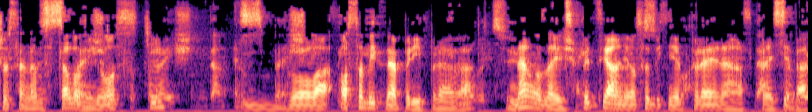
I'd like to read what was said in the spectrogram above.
čo sa nám stalo v minulosti, bola osobitná príprava. Naozaj špeciálne osobitne pre nás, pre teba,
